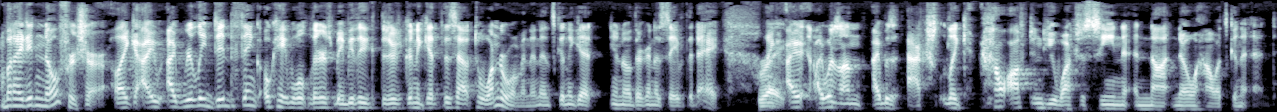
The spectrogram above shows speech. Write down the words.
but I didn't know for sure. Like I, I really did think, okay, well, there's maybe they, they're going to get this out to Wonder Woman, and it's going to get, you know, they're going to save the day. Right. Like, I, I was on. I was actually like, how often do you watch a scene and not know how it's going to end?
